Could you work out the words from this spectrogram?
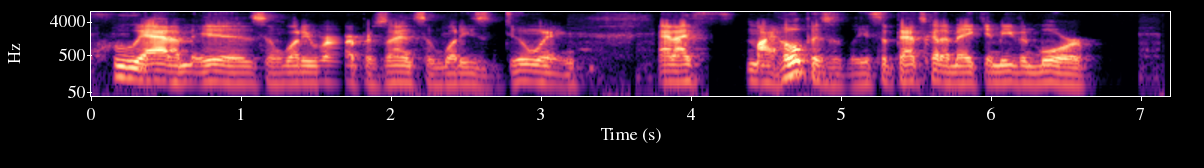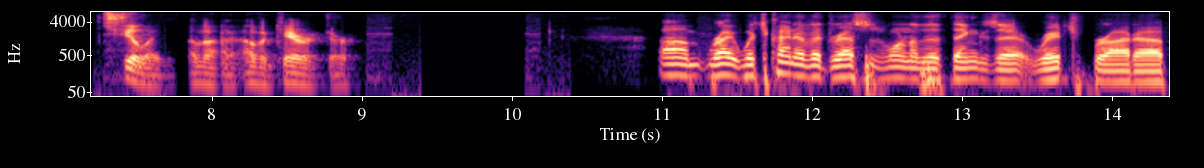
who Adam is and what he represents and what he's doing. And I my hope is at least that that's going to make him even more chilling of a of a character. Um, right, which kind of addresses one of the things that Rich brought up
